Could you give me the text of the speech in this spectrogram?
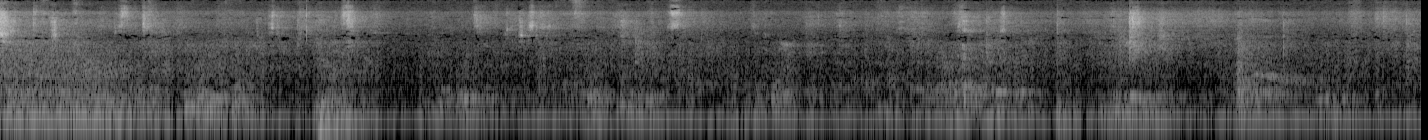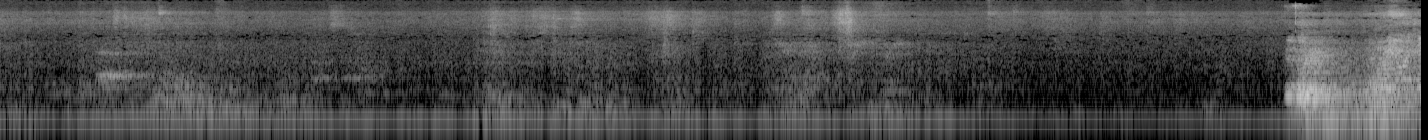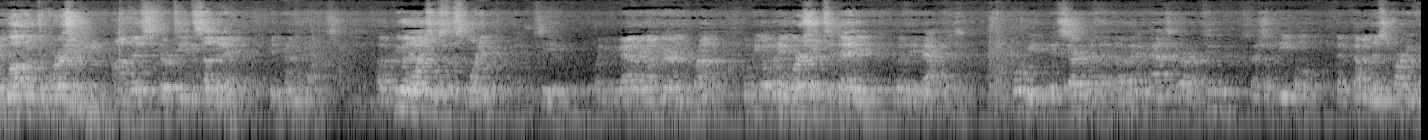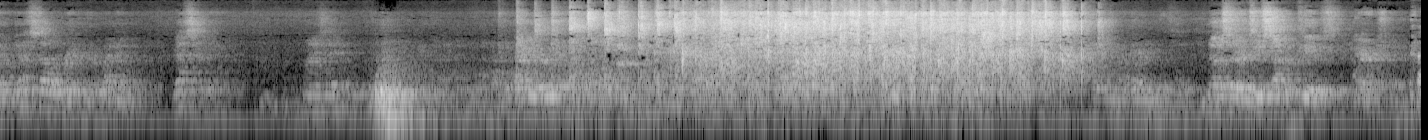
Jesus. Morning. And welcome to worship on this 13th Sunday in Pentecost. A few announcements this morning. See quite a gathering up here in the front. We'll be opening worship today with a baptism. Before we get started with that, I'm going to ask, there are two special people that have come in this party that just celebrated their wedding yesterday. Mind saying? Notice there are two separate pews. Marriage. All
